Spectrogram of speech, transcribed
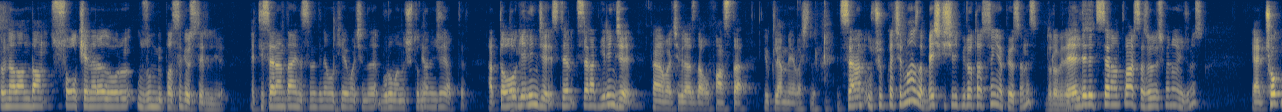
ön alandan sol kenara doğru uzun bir pası gösteriliyor. E, Tisserand aynısını Dinamo Kiev maçında Buruma'nın şutundan Yaptı. önce yaptı. Hatta o gelince, Tisserand girince Fenerbahçe biraz daha ofansta yüklenmeye başladı. E, Tisserand uçup kaçırmaz da 5 kişilik bir rotasyon yapıyorsanız Durabilir. elde de Tisserand varsa sözleşmeli oyuncunuz yani çok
